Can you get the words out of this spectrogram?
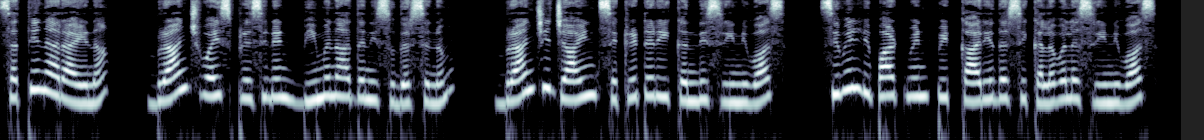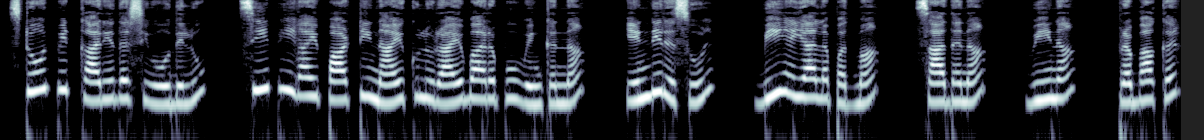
Satyanarayana branch vice president Bheemanathani Sudarshanam branch joint secretary Kandi Srinivas civil డిపార్ట్మెంట్ పిట్ కార్యదర్శి కలవల శ్రీనివాస్ స్టోర్ పిట్ కార్యదర్శి ఓదెలు సిపిఐ పార్టీ నాయకులు రాయబారపు వెంకన్న ఎండి రసూల్ బి అయ్యాల పద్మ సాధన వీణ ప్రభాకర్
